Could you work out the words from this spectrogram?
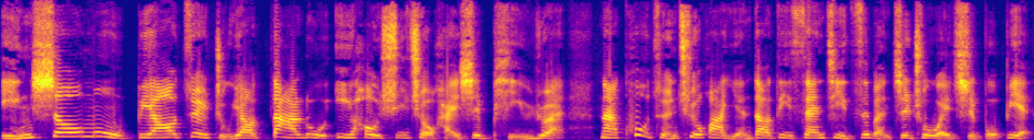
营收目标，最主要大陆疫后需求还是疲软，那库存去化延到第三季，资本支出维持不变。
